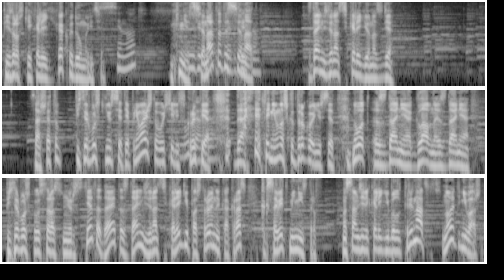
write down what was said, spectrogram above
петровские коллеги, как вы думаете? Сенат? Нет, Сенат это Сенат. Здание 12 коллегий у нас где? Саша, это Петербургский университет. Я понимаю, что вы учились ну, в Крупе. Да, да. да, это немножко другой университет. Ну вот здание, главное здание Петербургского государственного университета, да, это здание 12 коллегий, построенное как раз как Совет министров. На самом деле коллегий было 13, но это не важно.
